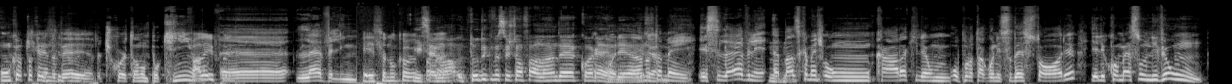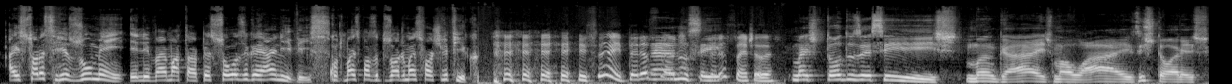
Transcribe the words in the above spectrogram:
Um que eu tô querendo ver, te cortando um pouquinho, Fala aí, fala aí. é Leveling. Esse eu nunca ouvi Isso é falar. mal- tudo que vocês estão falando é coreano. coreano né? também. Esse Leveling Uhum. é basicamente um cara que ele é um- o protagonista da história e ele começa no nível 1. A história se resume em ele vai matar pessoas e ganhar níveis. Quanto mais passa o episódio, mais forte ele fica. Isso é interessante. É, não sei. Interessante, né? Mas todos esses mangás, mauás, histórias,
